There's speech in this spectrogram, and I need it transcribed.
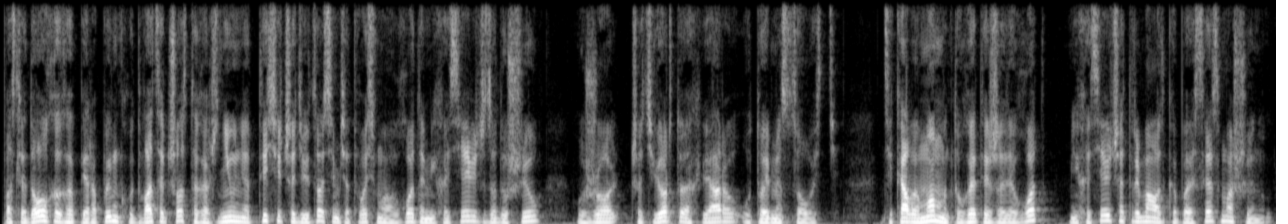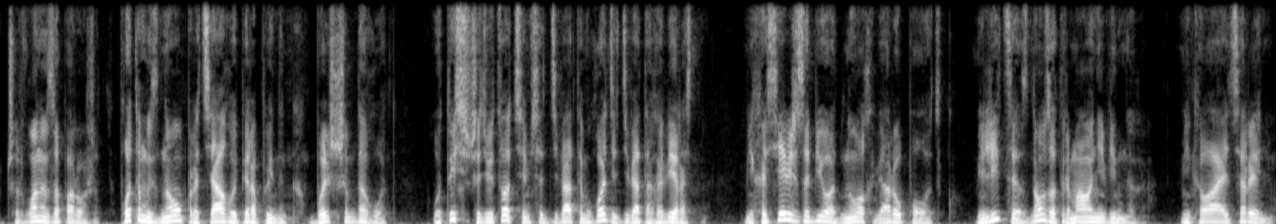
Пасля доўгага перапынку 26 жніўня 1978 года Мехасевіч задушыў ужо чацвёртую ахвяру ў той мясцовасці. Цікавы момант у гэты жа год Мехасевіч атрымаў ад КПСС машыну чырвоны запорожец. Потым ізноў працягваю перапынак больш чым да год. У 1979 годзе 9 верасня Мехасевіч забіў адну ахвяру полацку. Міліцыя зноў затрымала невіннага. Мікалая цярэню.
